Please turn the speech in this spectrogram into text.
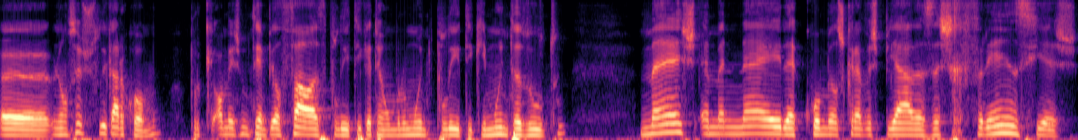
uh, não sei explicar como, porque ao mesmo tempo ele fala de política, tem um humor muito político e muito adulto, mas a maneira como ele escreve as piadas, as referências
